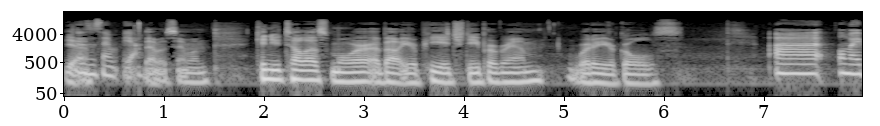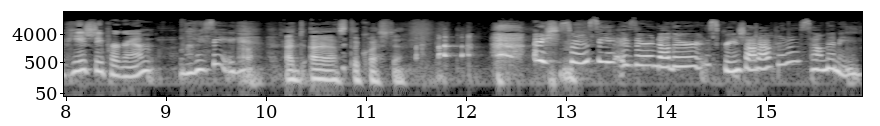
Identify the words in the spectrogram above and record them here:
Yeah, the same. Yeah. that was the same one. Can you tell us more about your PhD program? What are your goals? Uh, well, my PhD program. Let me see. I, I asked the question. I just want to see. Is there another screenshot after this? How many?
